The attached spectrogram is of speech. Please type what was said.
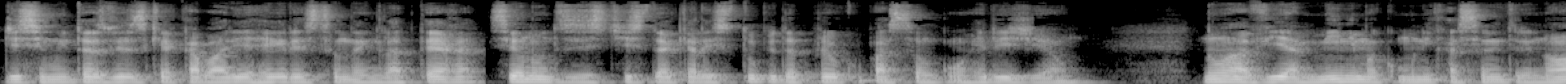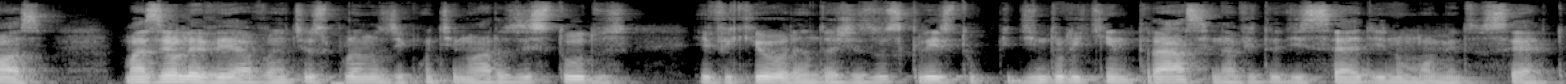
Disse muitas vezes que acabaria regressando à Inglaterra se eu não desistisse daquela estúpida preocupação com religião. Não havia a mínima comunicação entre nós, mas eu levei avante os planos de continuar os estudos e fiquei orando a Jesus Cristo, pedindo-lhe que entrasse na vida de Sede no momento certo.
